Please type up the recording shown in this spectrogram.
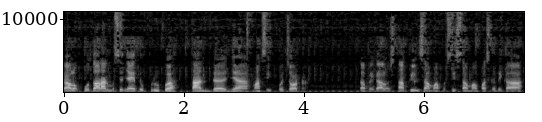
Kalau putaran mesinnya itu berubah tandanya masih bocor. Tapi kalau stabil sama persis sama pas ketika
